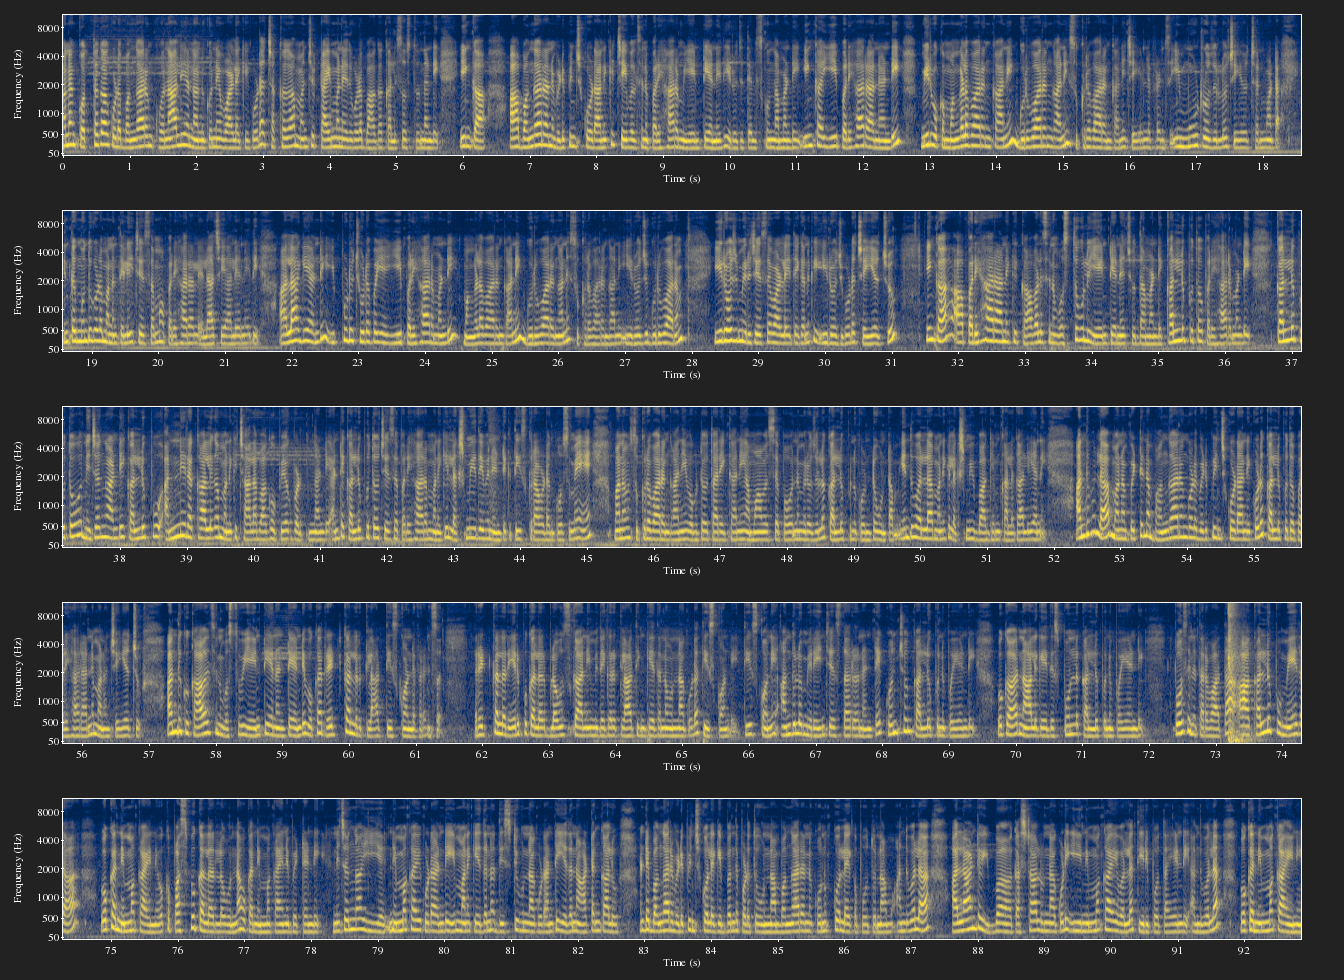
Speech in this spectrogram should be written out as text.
మనం కొత్తగా కూడా బంగారం కొనాలి అని అనుకునే వాళ్ళకి కూడా చక్కగా మంచి టైం అనేది కూడా బాగా కలిసి వస్తుందండి ఇంకా ఆ బంగారాన్ని విడిపించుకోవడానికి చేయవలసిన పరిహారం ఏంటి అనేది ఈరోజు తెలుసుకుందామండి. ఇంకా ఈ పరిహారాన్ని అండి మీరు ఒక మంగళవారం కానీ గురువారం కానీ శుక్రవారం కానీ చేయండి ఫ్రెండ్స్. ఈ మూడు రోజుల్లో చేయొచ్చు అనమాట ఇంతకుముందు కూడా మనం తెలియచేసాము ఆ పరిహారాలు ఎలా చేయాలి అనేది. అలాగే అండి ఇప్పుడు చూడబోయే ఈ పరిహారం అండి మంగళవారం కానీ గురువారం కానీ శుక్రవారం కానీ ఈరోజు గురువారం ఈరోజు మీరు చేసే వాళ్ళైతే కనుక ఈరోజు కూడా చేయొచ్చు. ఇంకా ఆ పరిహారానికి కావలసిన వస్తువులు ఏంటి అనేది చూద్దామండి. కల్లుపుతో పరిహారం అండి. కల్లుపుతో నిజంగా అండి కల్లుపు అన్ని రకాలుగా మనకి చాలా బాగా ఉపయోగపడుతుందండి. అంటే కల్లుపుతో చేసే పరిహారం మనకి లక్ష్మీదేవిని ఇంటికి తీసుకురావడం కోసమే మనం శుక్రవారం కానీ ఒకటో తారీఖు కానీ అమావాస్య పౌర్ణమి రోజుల్లో కల్లుపును కొంటూ ఉంటాం. ఎందువల్ల మనకి లక్ష్మీ భాగ్యం కలగాలి అని? అందువల్ల మనం పెట్టిన బంగారం కూడా విడిపించుకోవడానికి కూడా కల్లుపుతో పరిహారాన్ని మనం చేయొచ్చు. అందుకు కావాల్సిన వస్తువు ఏంటి అని అంటే అండి ఒక రెడ్ కలర్ క్లాత్ తీసుకోండి ఫ్రెండ్స్. రెడ్ కలర్ ఎరుపు కలర్ బ్లౌజ్ కానీ మీ దగ్గర క్లాత్ ఇంకేదైనా ఉన్నా కూడా తీసుకోండి. తీసుకొని అందులో మీరు ఏం చేస్తారు అని అంటే కొంచెం కల్లుపుని పోయండి. ఒక నాలుగైదు స్పూన్ల కల్లుపుని పోయండి. పోసిన తర్వాత ఆ కల్లుపు మీద ఒక నిమ్మకాయని ఒక పసుపు కలర్లో ఉన్న ఒక నిమ్మకాయని పెట్టండి. నిజంగా ఈ నిమ్మకాయ కూడా అండి మనకి ఏదైనా దిష్టి ఉన్నా కూడా అంటే ఏదైనా ఆటంకాలు అంటే బంగారం విడిపించుకోలేక ఇబ్బంది పడుతూ ఉన్నాం బంగారాన్ని కొనుక్కోలేకపోతున్నాము. అందువల్ల అలాంటి ఇబ్బ కష్టాలు ఉన్నా కూడా ఈ నిమ్మకాయ వల్ల తీరిపోతాయండి. అందువల్ల ఒక నిమ్మకాయని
